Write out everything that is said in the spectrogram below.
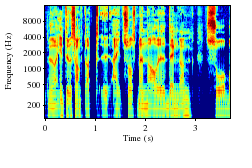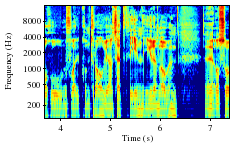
Men det var interessant at eidsvollsmennene allerede den gang så behovet for kontroll ved å sette det inn i Grunnloven. Eh, og så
